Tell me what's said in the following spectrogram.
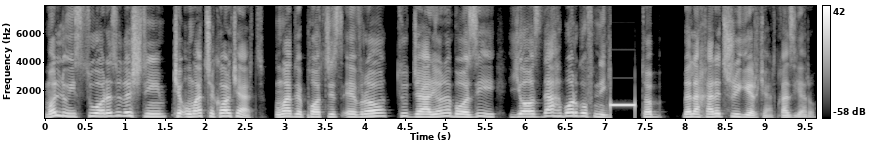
ما لوئیس سوارز رو داشتیم که اومد چه کار کرد؟ اومد به پاتریس اورا تو جریان بازی 11 بار گفت نگی تا بالاخره trigger کرد قضیه رو.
